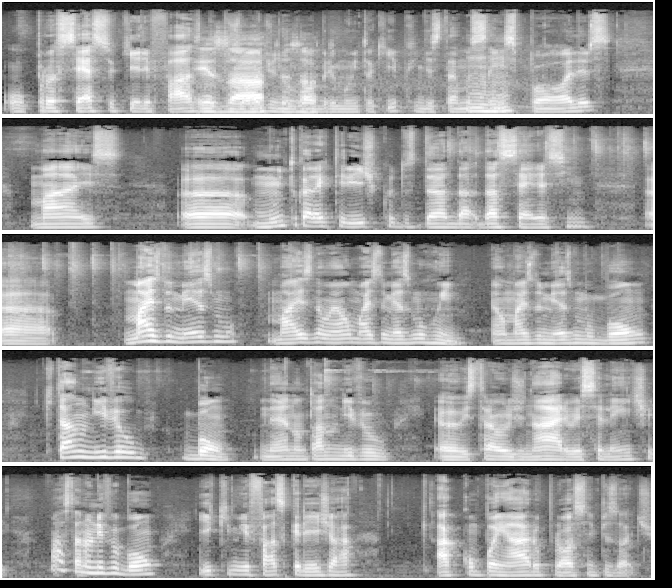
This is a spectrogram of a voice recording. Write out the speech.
o processo que ele faz no Exato, episódio, não vou exato. abrir muito aqui, porque ainda estamos Uhum. sem spoilers. Mas ah, muito característico do- da, da, da série, assim. Ah, mais do mesmo, mas não é um mais do mesmo ruim. É um mais do mesmo bom, que tá no nível bom, né? Não tá no nível ah, extraordinário, excelente, mas tá no nível bom e que me faz querer já acompanhar o próximo episódio.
